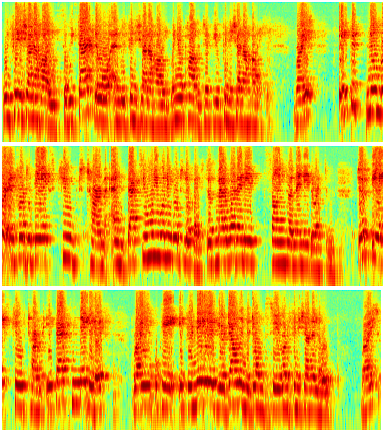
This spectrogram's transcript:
we finish on a high. So we start low and we finish on a high. When you're positive, you finish on a high, right? If the number in front of the x cubed term, and that's the only one you're going to look at, doesn't matter what any signs on any of the rest of them, just the x cubed term, if that's negative, right, okay, if you're negative, you're down in the dumps, so you're going to finish on a low, right,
